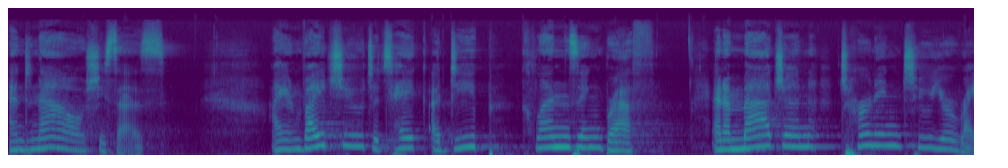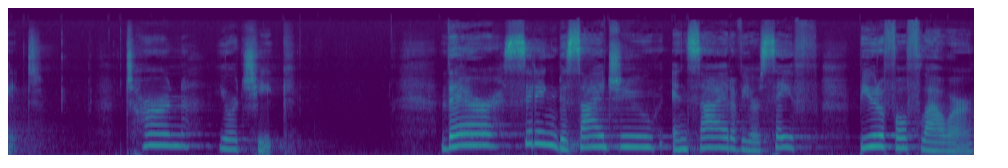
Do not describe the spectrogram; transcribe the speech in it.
And now, she says, I invite you to take a deep, cleansing breath and imagine turning to your right. Turn your cheek. There, sitting beside you, inside of your safe, beautiful flower,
